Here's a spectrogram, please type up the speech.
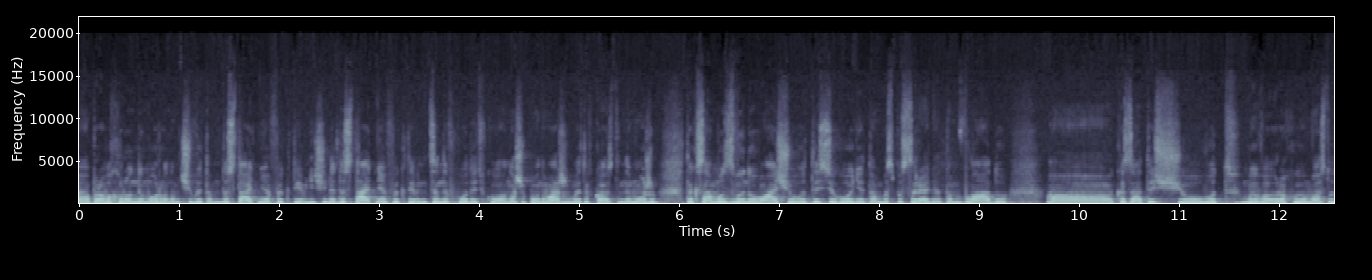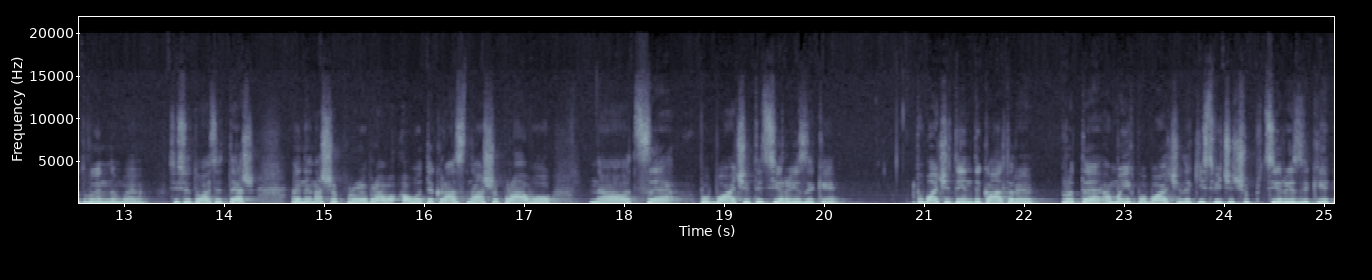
е, правоохоронним органам, чи ви там достатньо ефективні, чи недостатньо ефективні, це не входить в коло наше повноваження. Ми це вказувати не можемо. Так само звинувачувати сьогодні там безпосередньо там владу, е, казати, що от ми рахуємо вас тут винними. в цій ситуації теж не наше право. А от якраз наше право це побачити ці ризики, побачити індикатори про те, а ми їх побачили, які свідчать, що ці ризики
